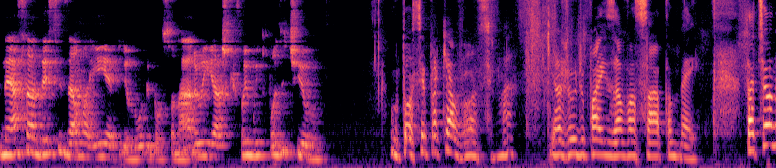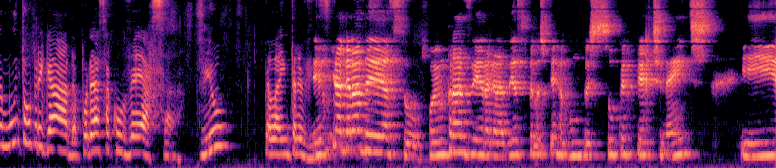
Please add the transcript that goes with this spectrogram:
nessa decisão aí entre Lula e Bolsonaro, e acho que foi muito positivo. Vamos torcer para que avance, né? E ajude o país a avançar também. Tatiana, muito obrigada por essa conversa, viu? Pela entrevista. Eu que agradeço, foi um prazer, agradeço pelas perguntas super pertinentes e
